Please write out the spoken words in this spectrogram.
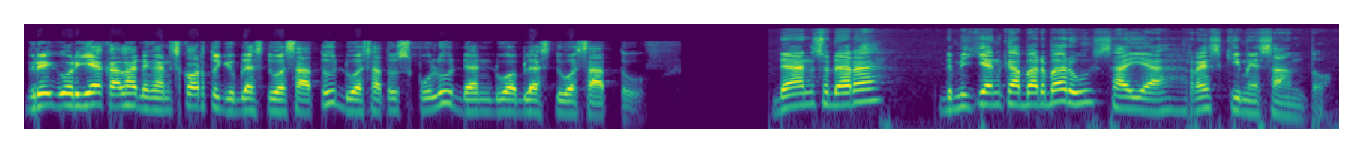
Gregoria kalah dengan skor 17-21, 21-10, dan 12-21. Dan saudara, demikian kabar baru saya Reski Mesanto.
